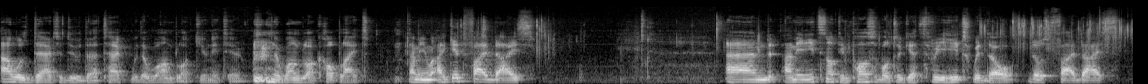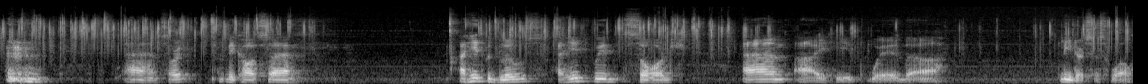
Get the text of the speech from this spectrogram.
I will dare to do the attack with the one block unit here, the one block hoplite. I mean, I get five dice, and I mean, it's not impossible to get three hits with those, those five dice. uh, sorry, because uh, I hit with blues, I hit with swords, and I hit with uh, leaders as well.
